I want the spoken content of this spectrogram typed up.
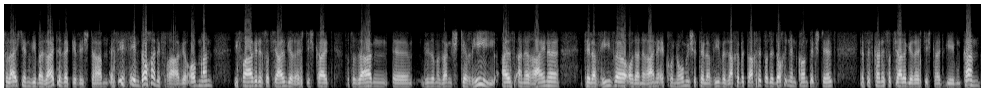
zu leicht irgendwie beiseite weggewischt haben. Es ist eben doch eine Frage, ob man die Frage der sozialen Gerechtigkeit sozusagen, äh, wie soll man sagen, steril als eine reine Tel Aviver oder eine reine ökonomische Tel Aviver Sache betrachtet oder doch in den Kontext stellt, dass es keine soziale Gerechtigkeit geben kann,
